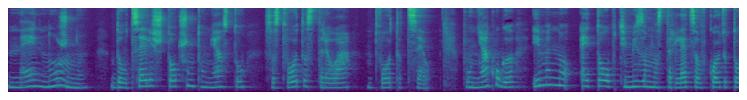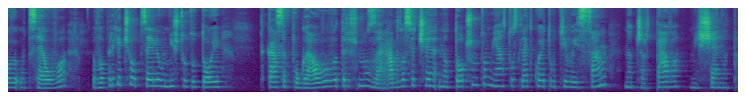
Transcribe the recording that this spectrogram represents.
не е нужно да оцелиш точното място с твоята стрела на твоята цел. Понякога именно е то оптимизъм на стрелеца, в който той оцелва, въпреки че оцелил нищото, той така се погалва вътрешно, зарадва се, че е на точното място, след което отива и сам начертава мишената.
